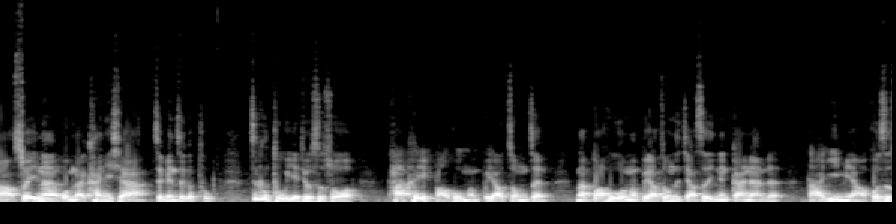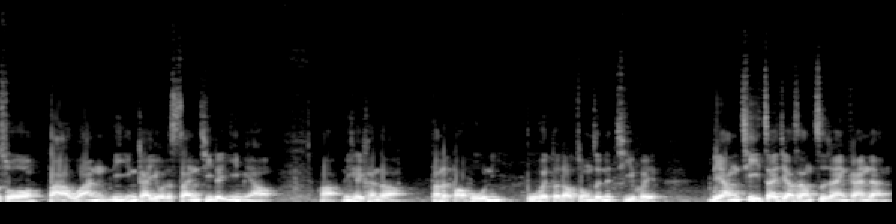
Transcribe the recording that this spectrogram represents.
好，所以呢，我们来看一下这边这个图。这个图也就是说，它可以保护我们不要重症。那保护我们不要重症，假设已经感染了，打疫苗，或是说打完你应该有的三剂的疫苗，好，你可以看到它的保护你不会得到重症的机会。两剂再加上自然感染，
